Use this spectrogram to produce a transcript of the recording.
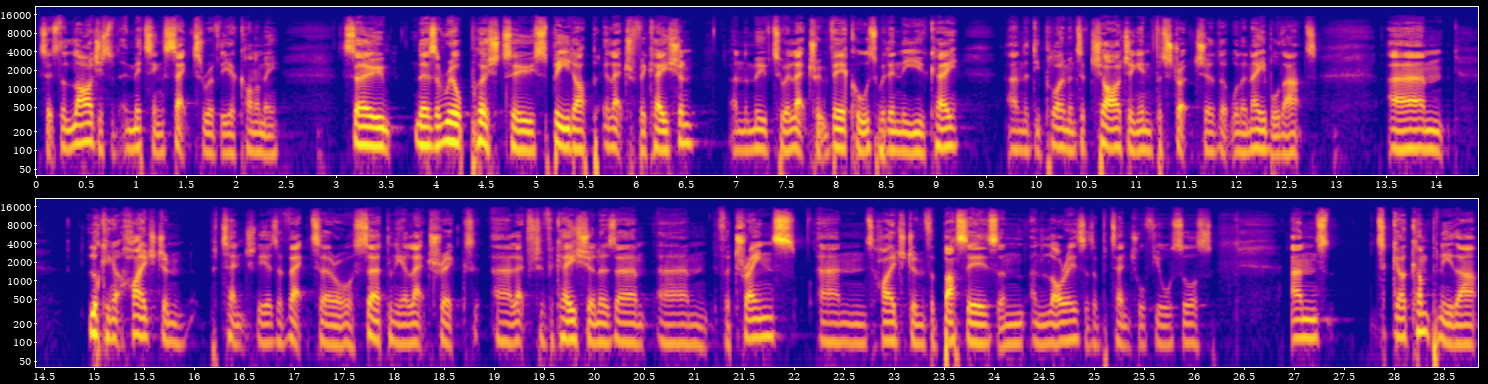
So it's the largest emitting sector of the economy. So there's a real push to speed up electrification and the move to electric vehicles within the UK and the deployment of charging infrastructure that will enable that. Um, looking at hydrogen potentially as a vector, or certainly electric uh, electrification as a um, for trains and hydrogen for buses and, and lorries as a potential fuel source, and to accompany that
